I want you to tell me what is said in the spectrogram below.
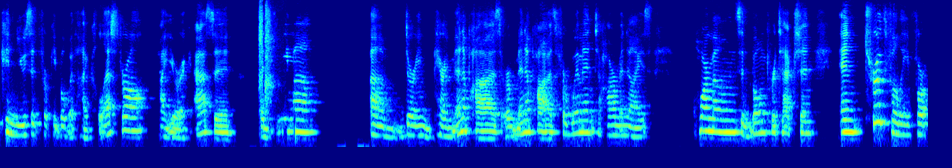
can use it for people with high cholesterol, high uric acid, edema, um, during perimenopause or menopause for women to harmonize hormones and bone protection. And truthfully, for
